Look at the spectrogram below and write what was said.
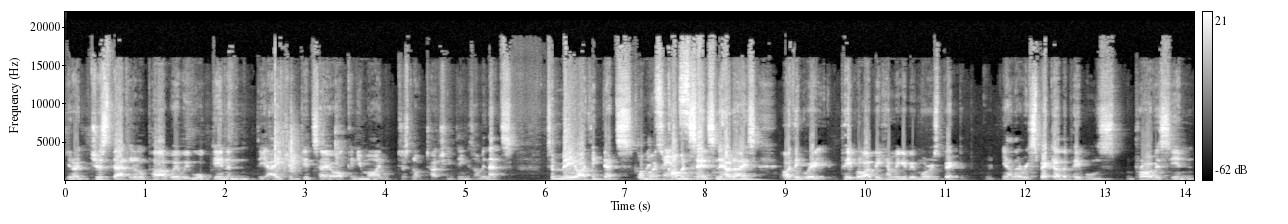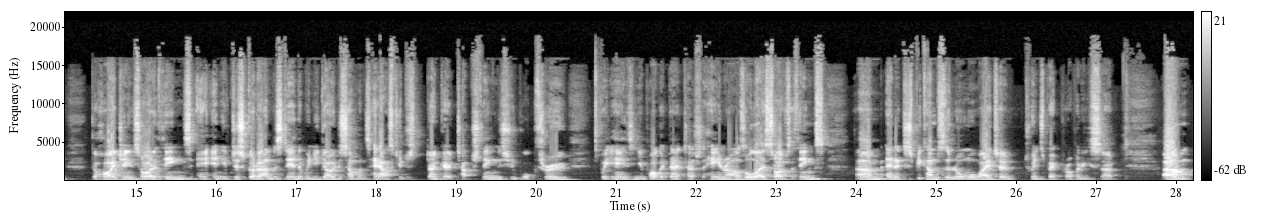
you know, just that little part where we walked in and the agent did say, "Oh, can you mind just not touching things?" I mean, that's to me. I think that's Common almost sense. common sense nowadays. I think we people are becoming a bit more respect. You know, they respect other people's privacy and the hygiene side of things. And, and you've just got to understand that when you go into someone's house, you just don't go touch things. You walk through, put your hands in your pocket, don't touch the handrails, all those types of things. Um, and it just becomes the normal way to, to inspect properties. So, um,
